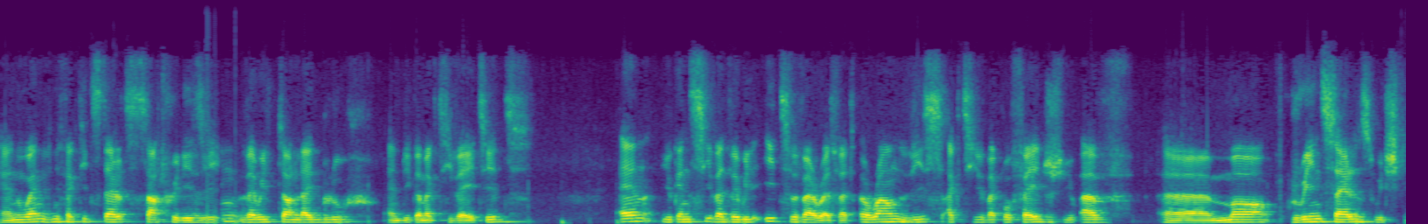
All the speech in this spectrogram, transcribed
And when the infected cells start releasing, they will turn light blue and become activated. And you can see that they will eat the virus, that around this active macrophage, you have uh, more green cells which,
